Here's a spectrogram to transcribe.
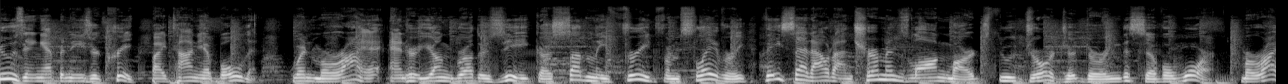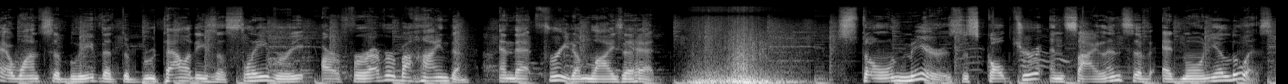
Crossing Ebenezer Creek by Tonya Bolden. When Mariah and her young brother Zeke are suddenly freed from slavery, they set out on Sherman's long march through Georgia during the Civil War. Mariah wants to believe that the brutalities of slavery are forever behind them and that freedom lies ahead. Stone Mirrors, The Sculpture and Silence of Edmonia Lewis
